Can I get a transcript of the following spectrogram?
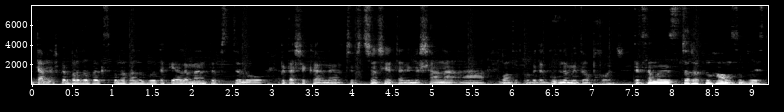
i tam na przykład bardzo wyeksponowane były takie elementy w stylu pyta się kelner, czy wstrząśnięta nie mieszana, a Bond odpowiada, gówno mnie to obchodzi. Tak samo jest z Sherlockiem Holmesem, że jest,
